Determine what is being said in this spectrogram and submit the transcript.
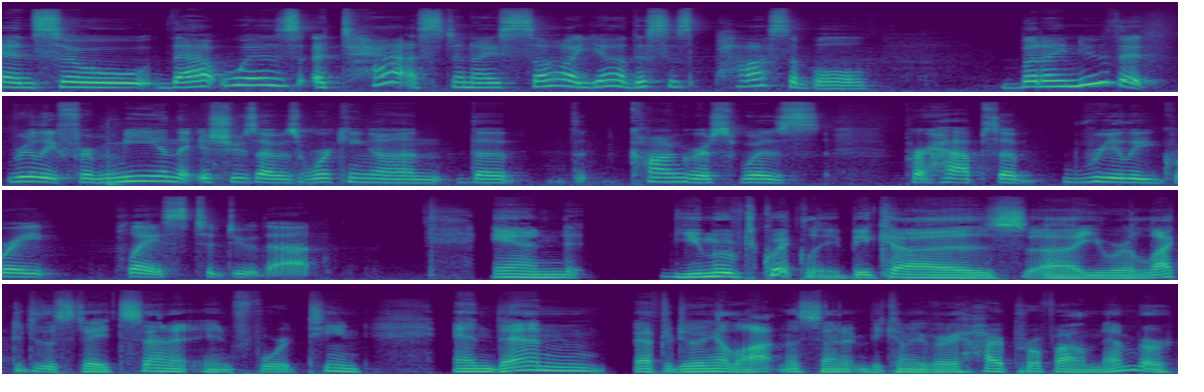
And so that was a test, and I saw, yeah, this is possible. But I knew that really for me and the issues I was working on, the, the Congress was perhaps a really great place to do that. And you moved quickly because uh, you were elected to the state senate in 14 and then after doing a lot in the senate and becoming a very high profile member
